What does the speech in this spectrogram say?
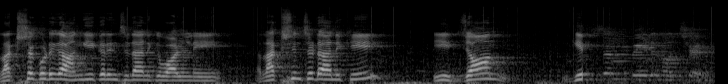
రక్షకుడిగా అంగీకరించడానికి వాళ్ళని రక్షించడానికి ఈ జాన్ గిప్సన్ పేడును వచ్చాడు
